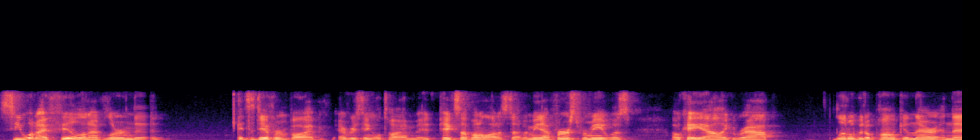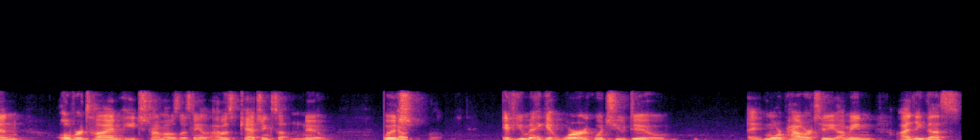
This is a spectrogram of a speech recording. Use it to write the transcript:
see what I feel, and I've learned that it's a different vibe every single time. It picks up on a lot of stuff. I mean, at first for me it was okay, yeah, like rap, a little bit of punk in there, and then over time, each time I was listening, I was catching something new. Which, if you make it work, which you do, eh, more power to you. I mean, I think that's,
